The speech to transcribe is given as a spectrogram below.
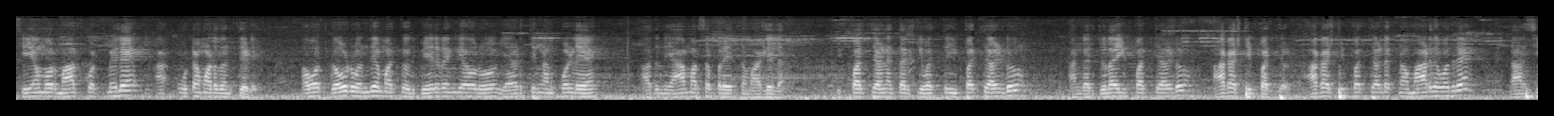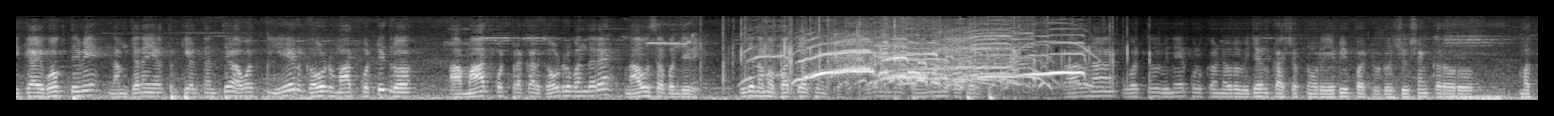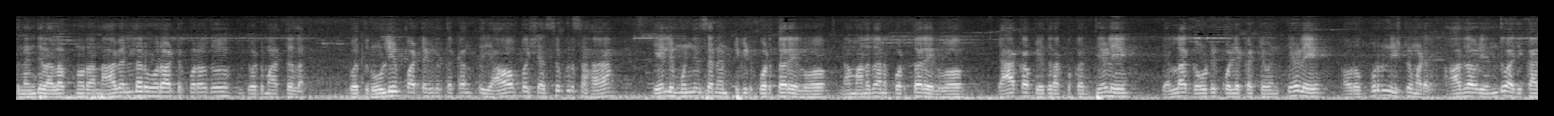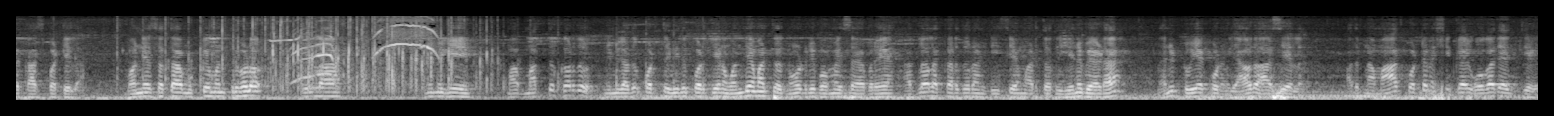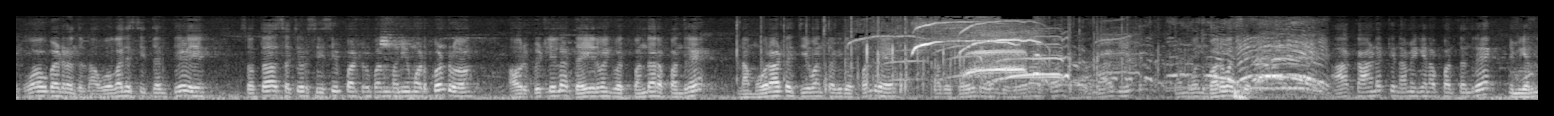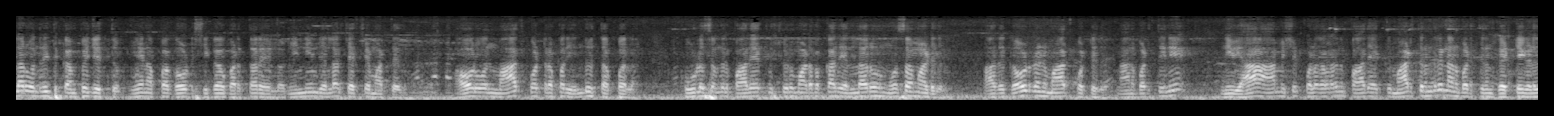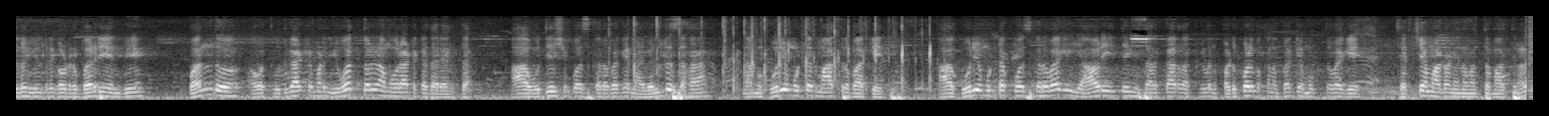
C M ಅವ್ರು ಮಾತು ಕೊಟ್ಟ ಮೇಲೆ ಊಟ ಮಾಡೋದಂತೇಳಿ. ಅವತ್ತು ಗೌಡ್ರು ಒಂದೇ ಮಾತು ಬೇರೆ ರಂಗೆ ಅವರು ಎರಡು ತಿಂಗಳು ಅಂದ್ಕೊಳ್ಳಿ ಅದನ್ನು ಯಾಮರ್ಸೋ ಪ್ರಯತ್ನ ಮಾಡಲಿಲ್ಲ. ಇಪ್ಪತ್ತೆರಡನೇ ತಾರೀಕು ಇವತ್ತು ಇಪ್ಪತ್ತೆರಡು ಹಂಗಾರೆ ಜುಲೈ ಇಪ್ಪತ್ತೆರಡು, ಆಗಸ್ಟ್ ಇಪ್ಪತ್ತೆರಡು. ಆಗಸ್ಟ್ ಇಪ್ಪತ್ತೆರಡಕ್ಕೆ ನಾವು ಮಾಡದೆ ಹೋದರೆ ನಾನು ಸಿಗ್ಗಾಯಿಗೆ ಹೋಗ್ತೀವಿ ನಮ್ಮ ಜನ ಹೇಳ್ತಾರೆ ಕೇಳ್ತಂತೆ ಅವತ್ತು ಏನು ಗೌಡ್ರು ಮಾತು ಕೊಟ್ಟಿದ್ರು, ಆ ಮಾತು ಕೊಟ್ಟ ಪ್ರಕಾರ ಗೌಡ್ರು ಬಂದರೆ ನಾವು ಸಹ ಬಂದೀವಿ. ಇದು ನಮ್ಮ ಬದ್ಧತೆ ಅಂತ. ಇವತ್ತು ವಿನಯ್ ಕುಲಕರ್ಣಿ ಅವರು, ವಿಜಯನ್ ಕಾಶ್ಯಪ್ನವರು, ಎ ಬಿ ಪಾಟೀಲ್ ಶಿವಶಂಕರ್ ಅವರು ಮತ್ತು ನಂದಿಲ್ ಅಲಪ್ನವರು ನಾವೆಲ್ಲರೂ ಹೋರಾಟಕ್ಕೆ ಬರೋದು ದೊಡ್ಡ ಮಾತಲ್ಲ. ಇವತ್ತು ರೂಲಿಂಗ್ ಪಾರ್ಟಿಗಿರ್ತಕ್ಕಂಥ ಯಾವೊಬ್ಬ ಶಾಸಕರು ಸಹ ಎಲ್ಲಿ ಮುಂದಿನ ಸಲ ನಮ್ಮ ಟಿಕೆಟ್ ಕೊಡ್ತಾರೆ ಇಲ್ವೋ, ನಮ್ಮ ಅನುದಾನ ಕೊಡ್ತಾರೆ ಇಲ್ವೋ ಯಾಕಪ್ಪ ಎದುರಾಕ್ಬೇಕು ಅಂತೇಳಿ, ಎಲ್ಲ ಗೌಡ್ರಿಗೆ ಕೊಳ್ಳೆ ಕಟ್ಟೇವೆ ಅಂತೇಳಿ ಅವರೊಬ್ಬರನ್ನ ಇಷ್ಟ ಮಾಡ್ಯಾರ ಆದರೆ ಅವ್ರು ಎಂದೂ ಅಧಿಕಾರಕ್ಕೆ ಆಸೆಪಟ್ಟಿಲ್ಲ ಮೊನ್ನೆ ಸತ ಮುಖ್ಯಮಂತ್ರಿಗಳು, ಇಲ್ಲ, ನಿಮಗೆ ಮತ್ತೆ ಕರೆದು, ನಿಮಗೆ ಅದು ಕೊಡ್ತೀವಿ, ಇದು ಕೊಡ್ತೀವಿ ಒಂದೇ ಮಾಡ್ತದೆ ನೋಡ್ರಿ ಬೊಮ್ಮಾಯಿ ಸಾಹೇಬ್ರೆ. ಅಗ್ಲೆಲ್ಲ ಕರೆದು ನಾನು ಡಿ ಸಿ ಎ ಮಾಡ್ತದ್ದು ಏನು ಬೇಡ. ನನಗೆ ಟೂ ಎ ಕೊಡೋಣ ಯಾವುದೂ ಆಸೆ ಇಲ್ಲ. ಅದಕ್ಕೆ ನಾ ಮಾತು ಕೊಟ್ಟೆ ನಾನು ಶಿಗ್ಗಾಗಿ ಹೋಗೋದೆ ಅಂತೇಳಿ. ಹೋಗ್ಬೇಡ್ರಿ ಅಂದ್ರೆ. ನಾವು ಹೋಗೋದೇ ಸಿದ್ಧ ಅಂತೇಳಿ ಸ್ವತಃ ಸಚಿವರು ಸಿ ಸಿ ಪಾಟ್ರು ಬಂದು ಮನವಿ ಮಾಡಿಕೊಂಡ್ರು. ಅವ್ರು ಬಿಡಲಿಲ್ಲ, ಧೈರ್ಯವಾಗಿ ಇವತ್ತು ಬಂದಾರಪ್ಪ ಅಂದರೆ, ನಮ್ಮ ಹೋರಾಟ ತೆಗೆದಪ್ಪ ಅಂದರೆ, ಅದು ಒಂದು ಹೋರಾಟ ಹಾಗಾಗಿ ನಮಗೊಂದು ಭರವಸೆ. ಆ ಕಾರಣಕ್ಕೆ ನಮಗೇನಪ್ಪ ಅಂತಂದರೆ, ನಿಮಗೆಲ್ಲರೂ ಒಂದು ರೀತಿ ಕಂಪೇಜ್ ಇತ್ತು. ಏನಪ್ಪ ಗೌಡ್ರು ಸಿಗೋ ಬರ್ತಾರೆ ಇಲ್ಲೋ, ನಿನ್ನಿಂದ ಎಲ್ಲ ಚರ್ಚೆ ಮಾಡ್ತಾ ಇದ್ರು. ಅವ್ರು ಒಂದು ಮಾತು ಕೊಟ್ರಪ್ಪ ಎಂದೂ ತಪ್ಪಲ್ಲ. ಕೂಡಲ ಸಂಘದ ಪಾದಯಾತ್ರೆ ಶುರು ಮಾಡ್ಬೇಕಾದ್ರೆ ಎಲ್ಲರೂ ಮೋಸ ಮಾಡಿದ್ರು. ಅದು ಗೌಡ್ರು ನನಗೆ ಮಾತು ಕೊಟ್ಟಿದ್ರು. ನಾನು ಬರ್ತೀನಿ. ನೀವು ಯಾವ ಆಮಿಷಕ್ಕೆ ಒಳಗಾಗಲ್ಲ ಪಾದಯಾತ್ರೆ ಮಾಡ್ತೀರಂದ್ರೆ ನಾನು ಬರ್ತೀನಿ ಅಂತ ಗಟ್ಟಿ ಹೇಳಿದ್ರು. ಇಲ್ರಿ ಗೌಡ್ರು, ಬರ್ರಿ ಅಂದ್ವಿ. ಬಂದು ಅವತ್ತು ಉದ್ಘಾಟನೆ ಮಾಡಿದ್ರು. ಇವತ್ತರೂ ನಮ್ಮ ಹೋರಾಟಕ್ಕಿದ್ದಾರೆ ಅಂತ. ಆ ಉದ್ದೇಶಕ್ಕೋಸ್ಕರವಾಗಿ ನಾವೆಲ್ಲರೂ ಸಹ ನಮ್ಮ ಗುರಿ ಮುಟ್ಟೋದು ಮಾತ್ರ ಬಾಕಿ ಐತಿ. ಆ ಗುರಿ ಮುಟ್ಟಕ್ಕೋಸ್ಕರವಾಗಿ ಯಾವ ರೀತಿಯಾಗಿ ಸರ್ಕಾರದ ಹಕ್ಕುಗಳನ್ನು ಪಡ್ಕೊಳ್ಬೇಕನ್ನೋ ಬಗ್ಗೆ ಮುಕ್ತವಾಗಿ ಚರ್ಚೆ ಮಾಡೋಣ ಎನ್ನುವಂಥ ಮಾತನಾಡಿ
